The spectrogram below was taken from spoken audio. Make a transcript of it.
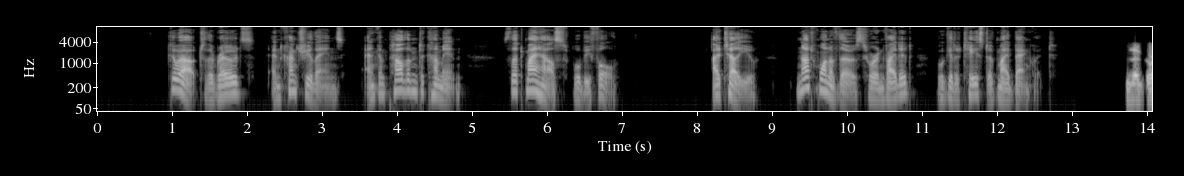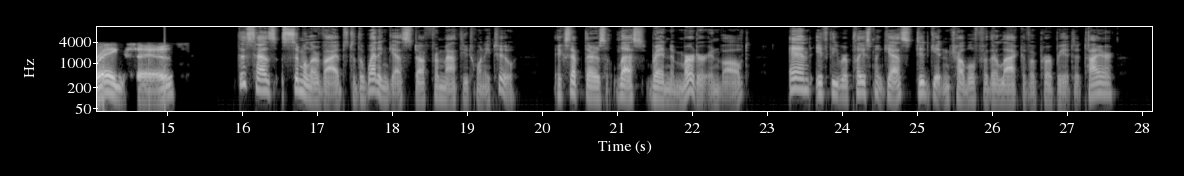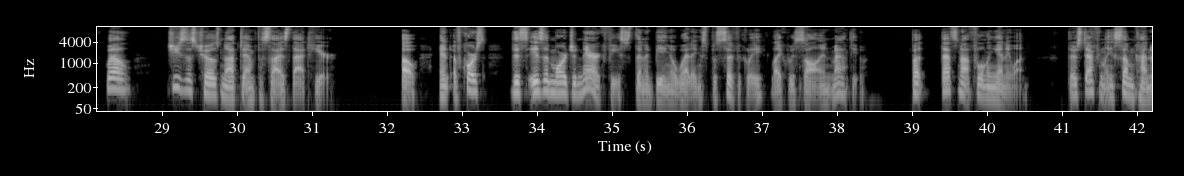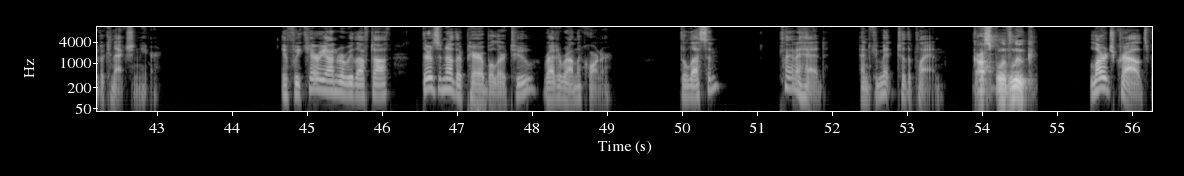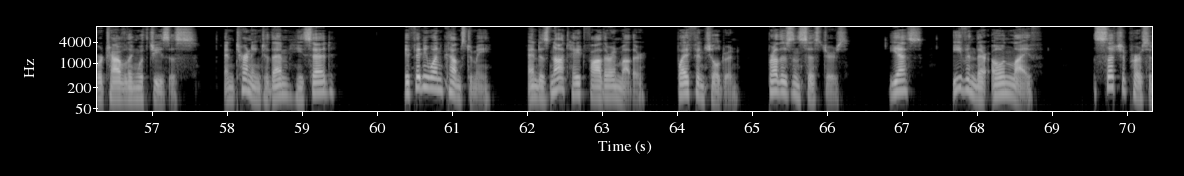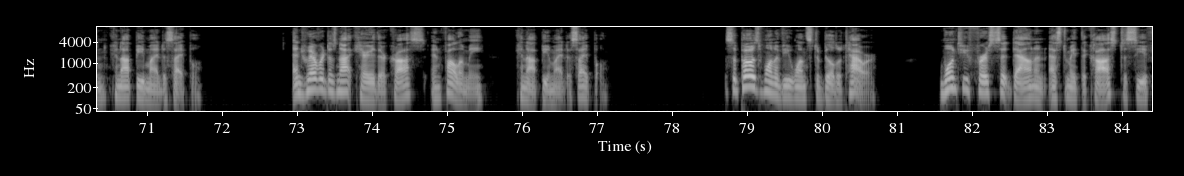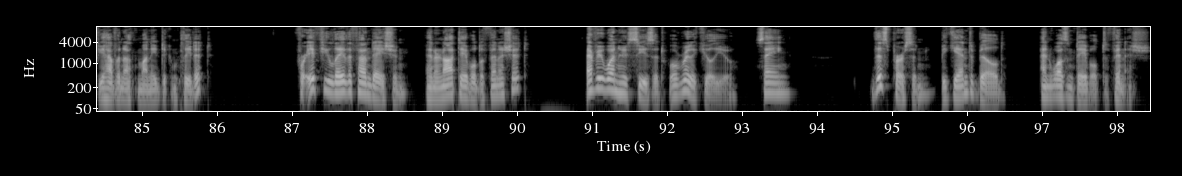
Go out to the roads and country lanes and compel them to come in, so that my house will be full. I tell you, not one of those who are invited will get a taste of my banquet. The Greg says, This has similar vibes to the wedding guest stuff from Matthew 22, except there's less random murder involved, and if the replacement guests did get in trouble for their lack of appropriate attire, well, Jesus chose not to emphasize that here. Oh, and of course, this is a more generic feast than it being a wedding specifically, like we saw in Matthew. But that's not fooling anyone. There's definitely some kind of a connection here. If we carry on where we left off, there's another parable or two right around the corner. The lesson? Plan ahead and commit to the plan. Gospel of Luke. Large crowds were traveling with Jesus, and turning to them, he said, If anyone comes to me, and does not hate father and mother, wife and children, brothers and sisters, yes, even their own life, such a person cannot be my disciple. And whoever does not carry their cross and follow me cannot be my disciple. Suppose one of you wants to build a tower. Won't you first sit down and estimate the cost to see if you have enough money to complete it? For if you lay the foundation and are not able to finish it, everyone who sees it will ridicule you, saying, This person began to build and wasn't able to finish.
